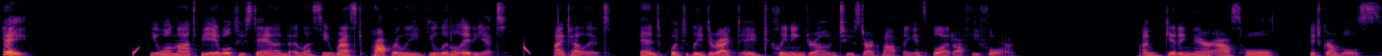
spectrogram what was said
Hey, you will not be able to stand unless you rest properly, you little idiot. I tell it, and pointedly direct a cleaning drone to start mopping its blood off the floor. I'm getting there, asshole, it grumbles.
